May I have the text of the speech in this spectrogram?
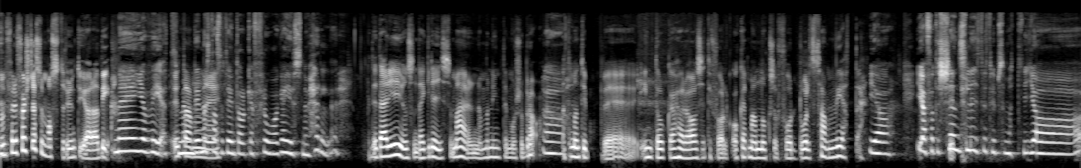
men för det första så måste du inte göra det. Nej, jag vet. men Utan, det är nästan nej. så att jag inte orkar fråga just nu heller. Det där är ju en sån där grej som är när man inte mår så bra. Ja. Att man typ eh, inte orkar höra av sig till folk och att man också får dåligt samvete. Ja, ja för att det känns lite typ som att jag eh,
